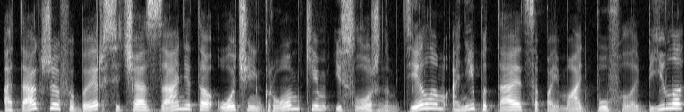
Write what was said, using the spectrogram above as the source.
А также ФБР сейчас занято очень громким и сложным делом. Они пытаются поймать Буффало Билла.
